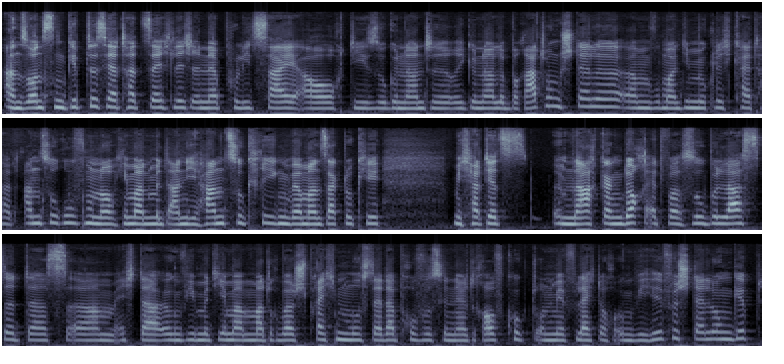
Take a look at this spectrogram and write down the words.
ansonsten gibt es ja tatsächlich in der Polizei auch die sogenannte regionale Beratungsstelle, ähm, wo man die Möglichkeit hat anzurufen und auch jemanden mit an die Hand zu kriegen, wenn man sagt, okay, mich hat jetzt im Nachgang doch etwas so belastet, dass ähm, ich da irgendwie mit jemandem mal drüber sprechen muss, der da professionell drauf guckt und mir vielleicht auch irgendwie Hilfestellungen gibt.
